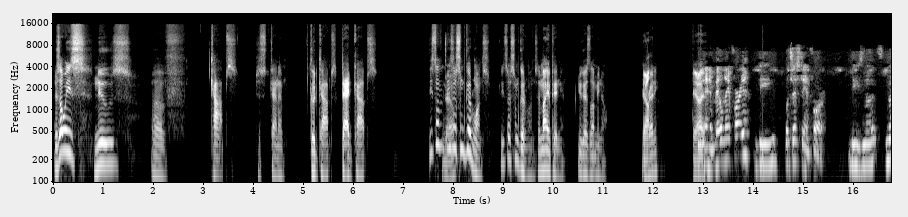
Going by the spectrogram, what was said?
There's always news of cops, just kind of good cops, bad cops. These are these are some good ones. These are some good ones, in my opinion. You guys let me know. You Yeah. ready? yeah, And a middle name for you? D. What's that stand for? These nuts.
